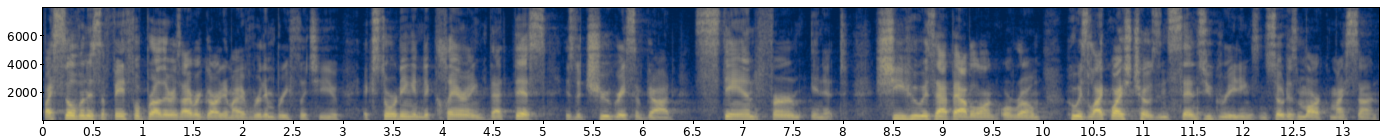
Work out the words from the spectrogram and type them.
By Silvanus, a faithful brother as I regard him, I have written briefly to you, exhorting and declaring that this is the true grace of God. Stand firm in it. She who is at Babylon or Rome, who is likewise chosen, sends you greetings, and so does Mark, my son.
